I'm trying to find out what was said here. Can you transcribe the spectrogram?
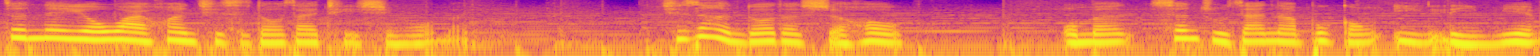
这内忧外患其实都在提醒我们，其实很多的时候，我们身处在那不公义里面，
